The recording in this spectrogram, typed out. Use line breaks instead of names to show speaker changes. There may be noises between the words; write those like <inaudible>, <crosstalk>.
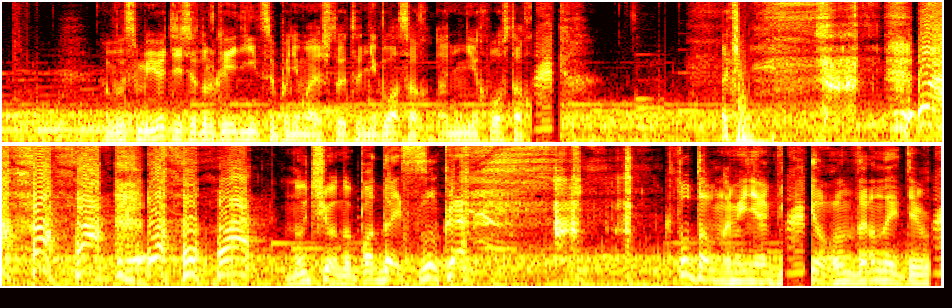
Вы смеетесь, и только единицы понимают, что это не глаз, а не хвост, а хуй. А <laughs> ну чё, ну нападай, сука! Кто там на меня пи***л в интернете?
